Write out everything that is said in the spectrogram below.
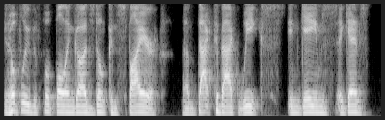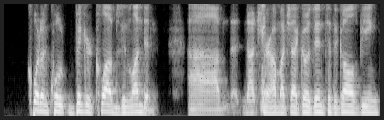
And hopefully the footballing gods don't conspire back to back weeks in games against quote unquote bigger clubs in London. Uh, not sure how much that goes into the goals being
